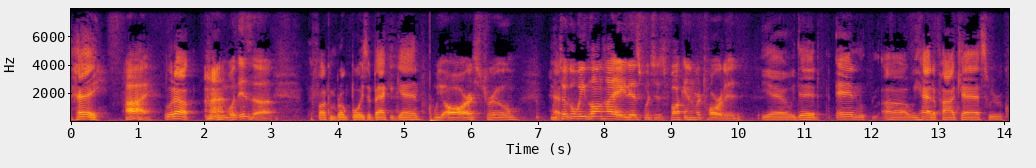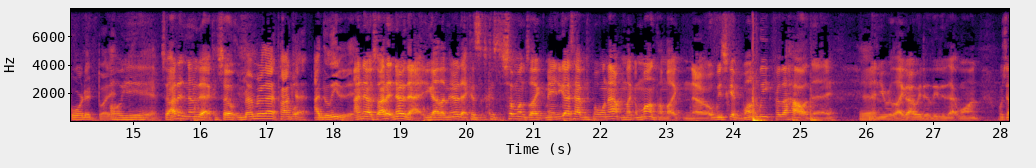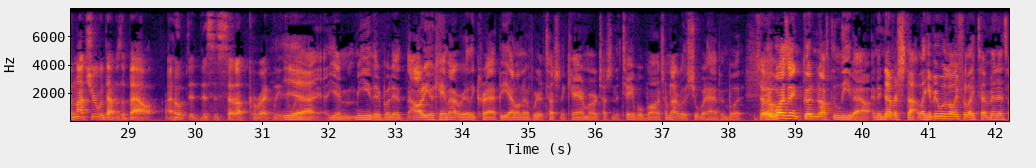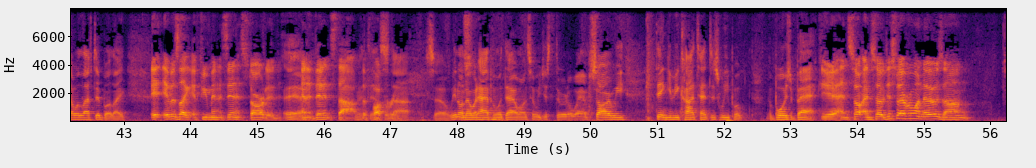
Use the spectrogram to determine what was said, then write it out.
Hey, Hi. what up? what is up? The fucking broke boys are back again. We are. It's true. We Ha- took a week long hiatus, which is fucking retarded. Yeah, we did. And uh, we had a podcast we recorded, but it, Oh yeah. So I didn't know that. 'cause so remember that podcast? I deleted it. I know. So I didn't know that. You gotta let me know that because because someone's like, man, you guys haven't put one out in like a month. I'm like, no, we skipped one week for the holiday. yeah. And you were like, oh, we deleted that one, which I'm not sure what that was about. I hope that this is set up correctly. yeah, yeah, me either. But it, the audio came out really crappy. I don't know if we were touching the camera or touching the table bunch. I'm not really sure what happened, but So- it wasn't good enough to leave out, and it never stopped. Like if it was only for like ten minutes, I would have left it. But like It, it was like a few minutes in, it started, Yeah. and it didn't stop. it the didn't fuckery. stop. So we don't know what happened with that one. So we just threw it away. I'm sorry we didn't give you content this week, but the boys are back. Yeah, and so and so, just so everyone knows, um,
